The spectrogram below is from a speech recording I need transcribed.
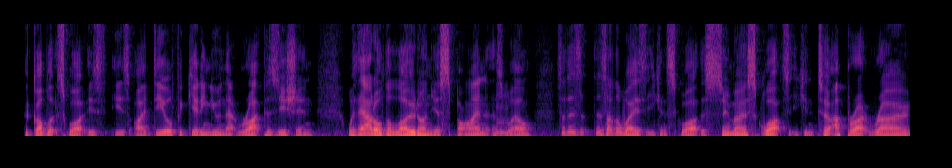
A goblet squat is, is ideal for getting you in that right position without all the load on your spine as Mm. well. So there's there's other ways that you can squat. There's sumo squats that you can to upright row.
